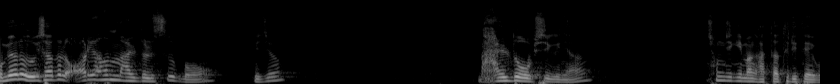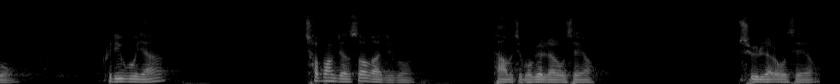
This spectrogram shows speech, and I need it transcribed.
보면은 의사들 어려운 말들 쓰고 그죠? 말도 없이 그냥 청지기만 갖다 들이대고 그리고 그냥 처방전 써가지고 다음 주 목요일 날 오세요. 수요일 날 오세요.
